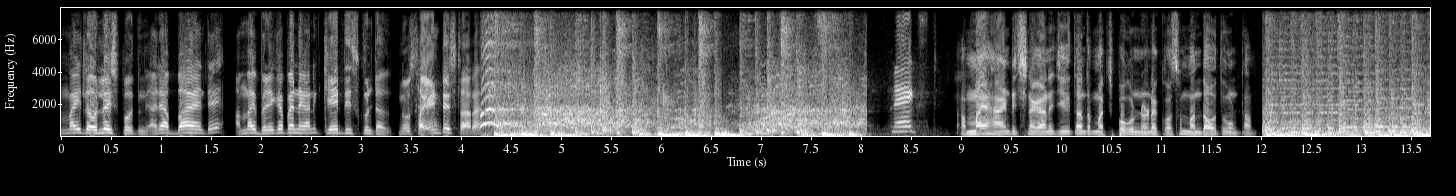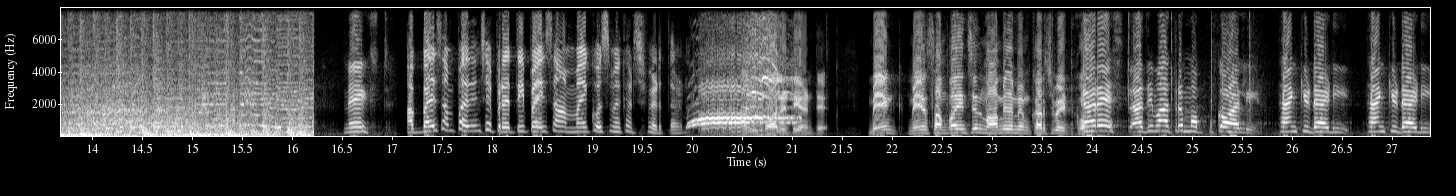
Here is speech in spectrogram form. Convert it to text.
అమ్మాయి ఇట్లా వదిలేసిపోతుంది. అదే అబ్బాయి అయితే అమ్మాయి బ్రేకప్ అయినా కానీ కేర్ తీసుకుంటారు. నువ్వు సైంటిస్టారా నెక్స్ట్ అమ్మాయి హ్యాండ్ ఇచ్చినా గానీ జీవితాంతం మర్చిపోకుండా ఉండే కోసం మంద అవుతూ ఉంటాం. నెక్స్ట్ అబ్బాయి సంపాదించే ప్రతి పైసా అమ్మాయి కోసమే ఖర్చు పెడతాడు. క్వాలిటీ అంటే. మేం మేము సంపాదించింది మా మీద మేము ఖర్చు పెట్టుకో. కరెస్ట్ అది మాత్రం ఒప్పుకోవాలి. Thank you daddy thank you daddy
